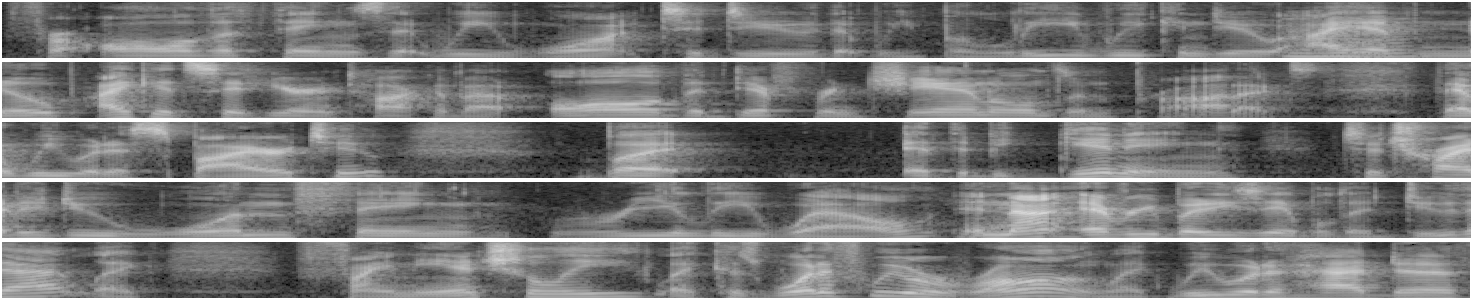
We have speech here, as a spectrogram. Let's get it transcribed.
for all the things that we want to do that we believe we can do. I have mm-hmm. no I could sit here and talk about all the different channels and products that we would aspire to, but at the beginning to try to do one thing really well and not everybody's able to do that like financially like because what if we were wrong? Like we would have had to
